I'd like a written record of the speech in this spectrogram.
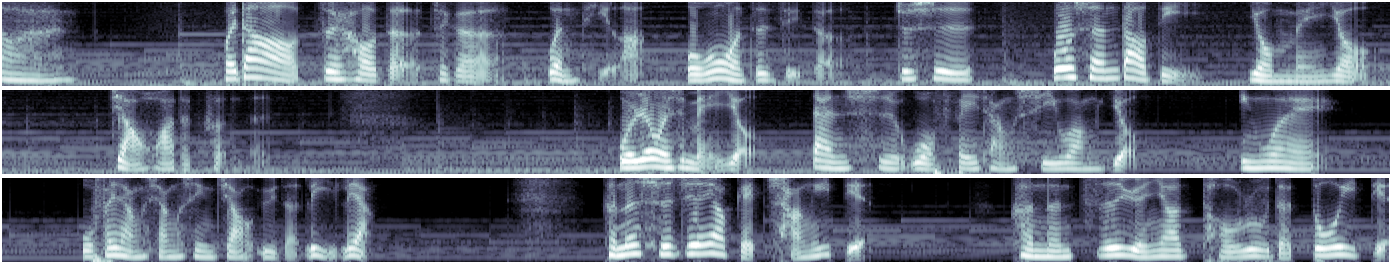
啊，回到最后的这个问题了，我问我自己的就是。郭生到底有没有教化的可能？我认为是没有，但是我非常希望有，因为我非常相信教育的力量。可能时间要给长一点，可能资源要投入的多一点，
